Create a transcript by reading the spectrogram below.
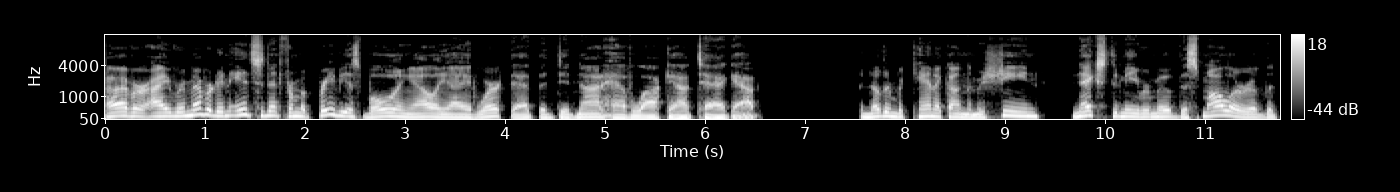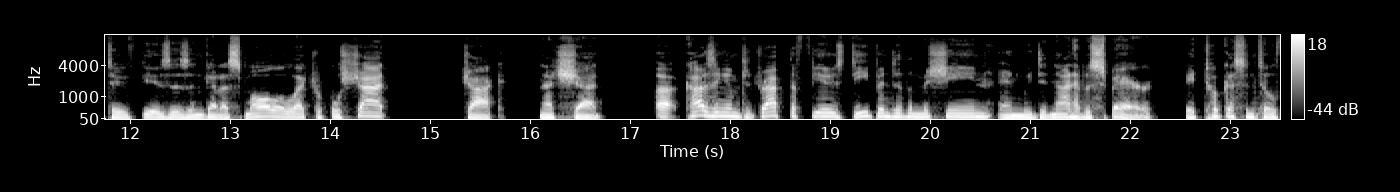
However, I remembered an incident from a previous bowling alley I had worked at that did not have lockout tagout. Another mechanic on the machine next to me removed the smaller of the two fuses and got a small electrical shot, shock, not shot, uh, causing him to drop the fuse deep into the machine, and we did not have a spare. It took us until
